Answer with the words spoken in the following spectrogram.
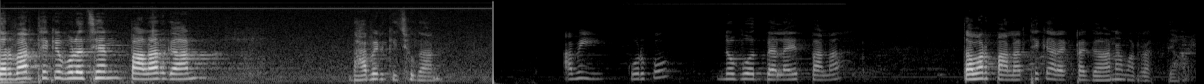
দরবার থেকে বলেছেন পালার গান, ভাবের কিছু গান। আমি করব নবদ বেলায়েত পালা। তো আমার পালার থেকে আর একটা গান আমার রাখতে হয়।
